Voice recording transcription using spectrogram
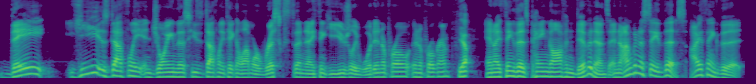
They he is definitely enjoying this. He's definitely taking a lot more risks than I think he usually would in a pro in a program. Yep. And I think that it's paying off in dividends. And I'm going to say this: I think that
